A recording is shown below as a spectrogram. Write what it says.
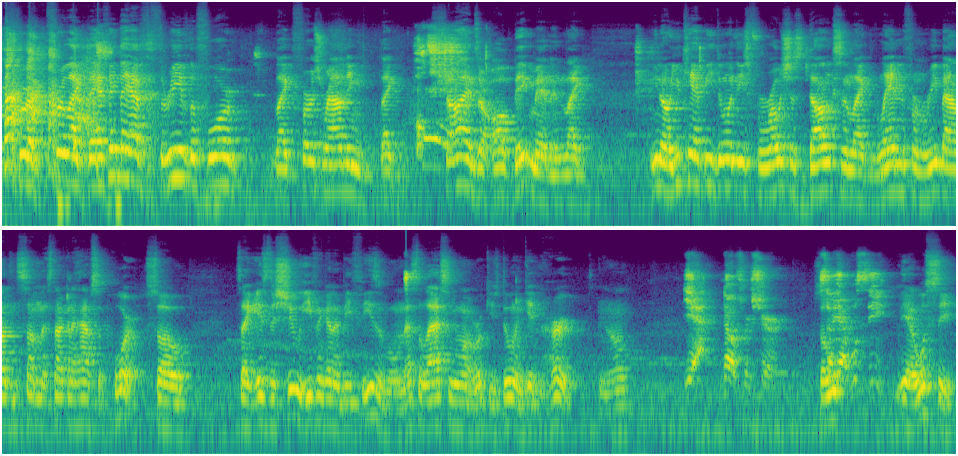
for for like they, I think they have three of the four like first rounding like shines are all big men and like you know, you can't be doing these ferocious dunks and like landing from rebounds and something that's not going to have support. So it's like, is the shoe even going to be feasible? And that's the last thing you want rookies doing, getting hurt. You know. Yeah, no, for sure. So So, we- yeah, we'll see. Yeah, we'll see.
